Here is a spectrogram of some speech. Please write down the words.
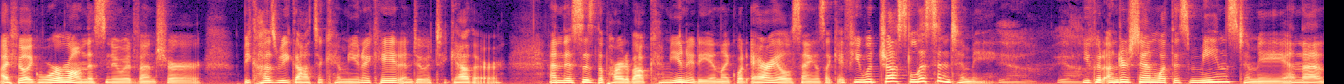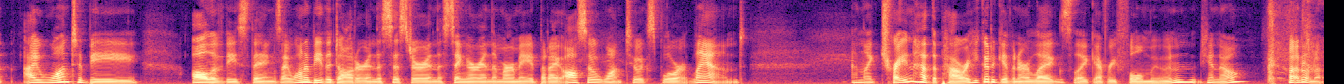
I feel like we're on this new adventure because we got to communicate and do it together. And this is the part about community. And like what Ariel was saying is like, if you would just listen to me, Yeah. Yeah. you could understand what this means to me and that I want to be all of these things. I want to be the daughter and the sister and the singer and the mermaid, but I also want to explore land. And like Triton had the power. He could have given her legs like every full moon, you know? I don't know.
